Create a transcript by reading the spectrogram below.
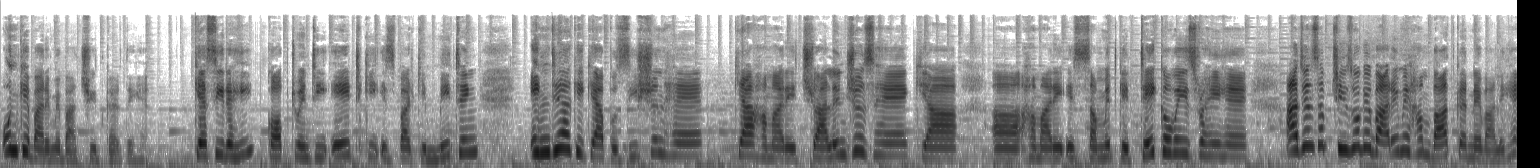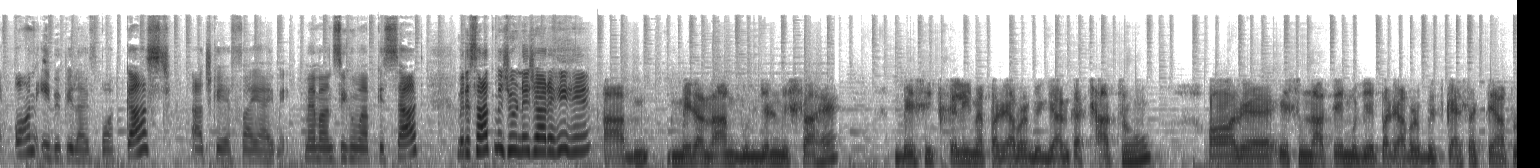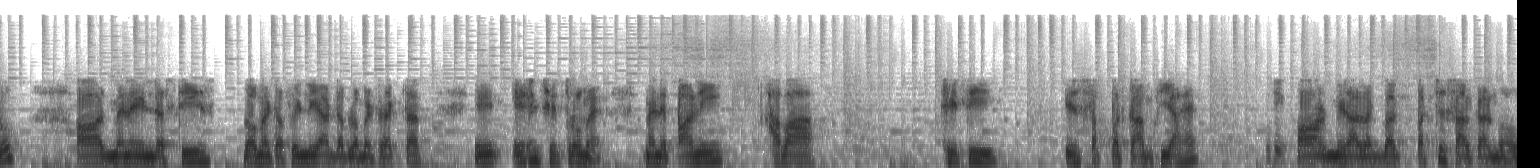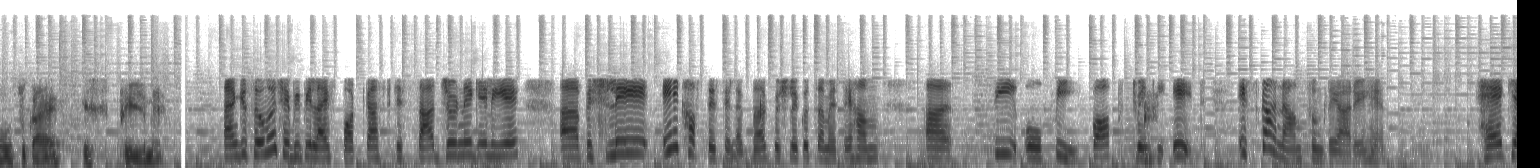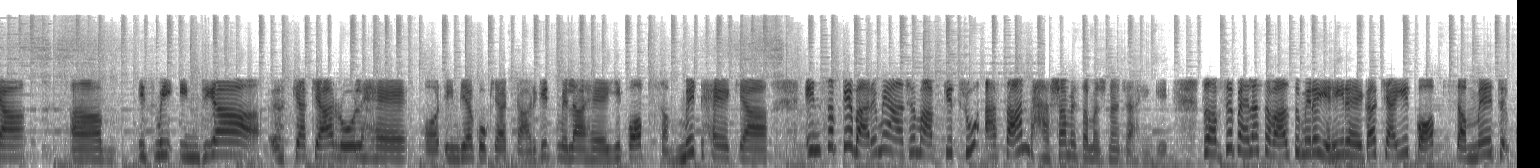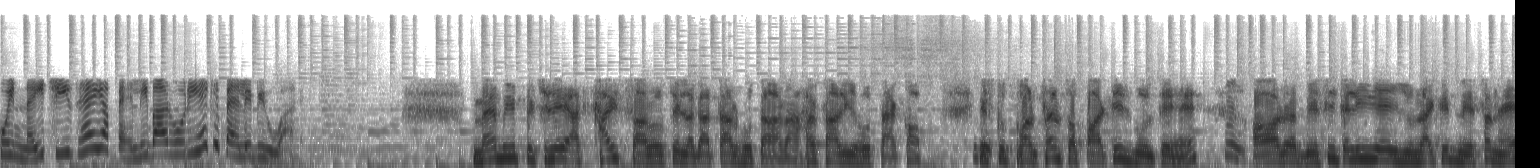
उनके बारे में बातचीत करते हैं। कैसी रही कॉप 28 की इस बार की मीटिंग इंडिया की क्या पोजीशन है? क्या हमारे चैलेंजेस हैं? क्या आ, हमारे इस समिट के टेक अवेज रहे हैं? आज इन सब चीज़ों के बारे में हम बात करने वाले हैं ऑन एबीपी लाइव पॉडकास्ट आज के एफ़ में। मैं मानसी हूँ आपके साथ। मेरे साथ में जुड़ने जा रहे हैं। आ, मेरा नाम गुंजन मिश्रा है। बेसिकली मैं पर्यावरण विज्ञान का छात्र हूँ। और इस नाते मुझे पर्यावरण कह सकते हैं आप लोग। और मैंने industries government of India development sector इन क्षेत्रों में मैंने पानी हवा खेती इस सब पर काम किया है। और मेरा लगभग 25 साल का अनुभव हो चुका है इस फ़ील्ड में thank you so much ABP live podcast के साथ जुड़ने के लिए आ, पिछले एक हफ़्ते से लगभग पिछले कुछ समय से हम C O P COP twenty eight इसका नाम सुनते आ रहे हैं है क्या इसमें इंडिया क्या क्या रोल है और इंडिया को क्या टारगेट मिला है? ये कॉप सबमिट है क्या? इन सब के बारे में आज हम आपके थ्रू आसान भाषा में समझना चाहेंगे। तो सबसे पहला सवाल तो मेरा यही रहेगा, क्या ये कॉप सबमिट कोई नई चीज़ है या पहली बार हो रही है कि पहले भी हुआ है? मैम, ये पिछले 28 सालों से लगातार होता आ रहा, हर साल ये होता है कॉप इसको कॉन्फ्रेंस ऑफ़ पार्टीज़ बोलते हैं। और बेसिकली ये यूनाइटेड नेशन है।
